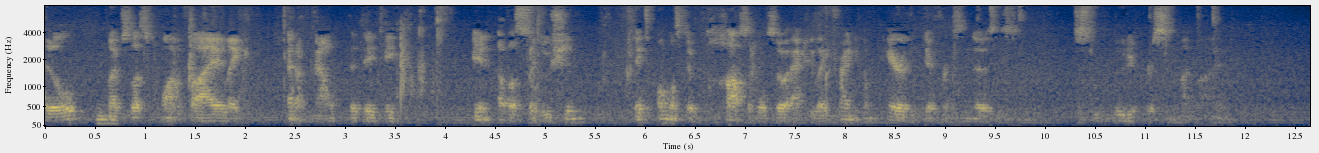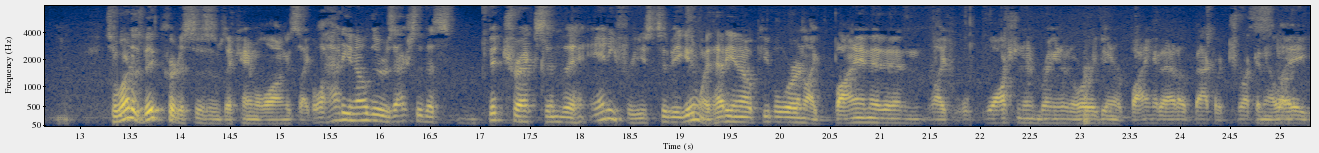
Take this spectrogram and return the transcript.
pill, mm-hmm. much less quantify like an amount that they take in of a solution. It's almost impossible. So actually, like trying to compare the difference in those is just ludicrous in my mind. So one of the big criticisms that came along is like, well, how do you know there was actually this Bittrex in the antifreeze to begin with? How do you know people weren't like buying it in like Washington, bringing it to Oregon, or buying it out of the back of a truck in L.A.?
